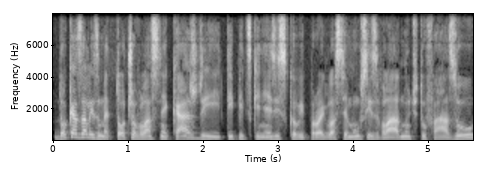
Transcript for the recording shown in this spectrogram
dokázali sme to, čo vlastne každý typický neziskový projekt vlastne musí zvládnuť tú fázu,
